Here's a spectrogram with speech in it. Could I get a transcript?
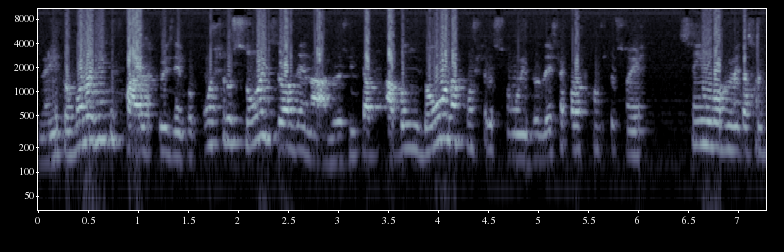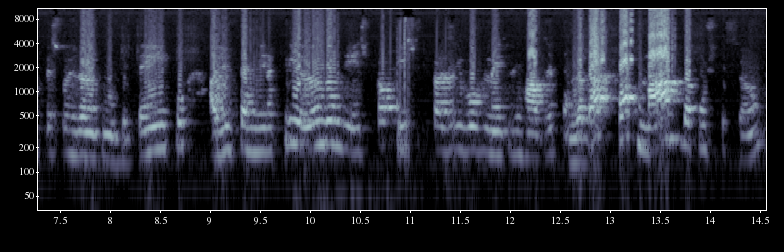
Né? Então, quando a gente faz, por exemplo, construções desordenadas, a gente abandona construções, ou deixa aquelas construções sem movimentação de pessoas durante muito tempo, a gente termina criando ambientes propícios para desenvolvimento de ratos e pombos. Até o formato da construção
